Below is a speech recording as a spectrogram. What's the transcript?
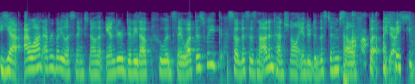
Yeah, I want everybody listening to know that Andrew divvied up who would say what this week. So this is not intentional. Andrew did this to himself, but I Yes. think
